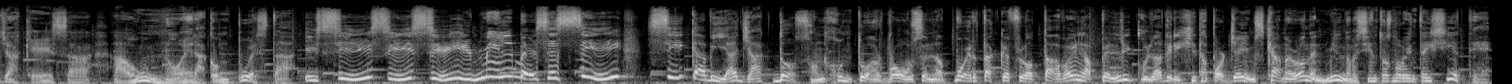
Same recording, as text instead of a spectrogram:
ya que esa aún no era compuesta. Y sí, sí, sí, mil veces sí, sí cabía Jack Dawson junto a Rose en la puerta que flotaba en la película dirigida por James Cameron en 1997.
